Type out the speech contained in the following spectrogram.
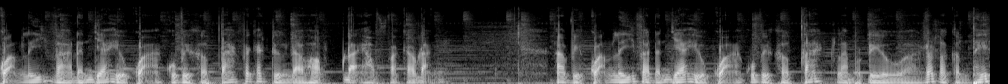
Quản lý và đánh giá hiệu quả của việc hợp tác với các trường đại học đại học và cao đẳng. À, việc quản lý và đánh giá hiệu quả của việc hợp tác là một điều à, rất là cần thiết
